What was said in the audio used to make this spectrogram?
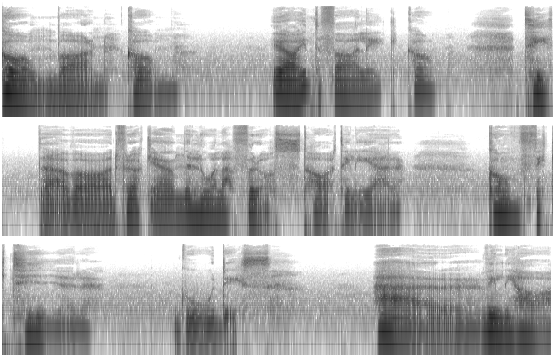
Kom barn, kom. Jag är inte farlig, kom. Titta vad fröken Lola Frost har till er. Konfektyr. Godis. Här vill ni ha.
